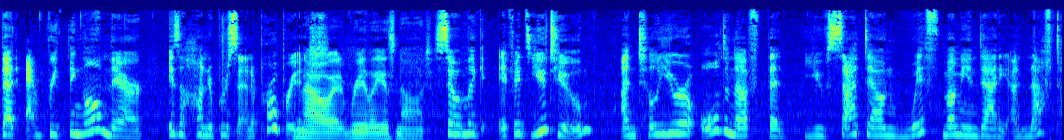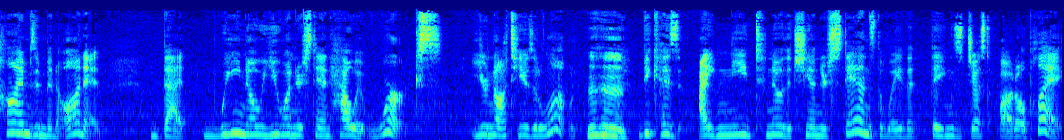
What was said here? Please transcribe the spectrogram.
that everything on there is 100% appropriate. No, it really is not. So I'm like, if it's YouTube, until you're old enough that you've sat down with mommy and daddy enough times and been on it, that we know you understand how it works, you're not to use it alone. Mm-hmm. Because I need to know that she understands the way that things just autoplay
